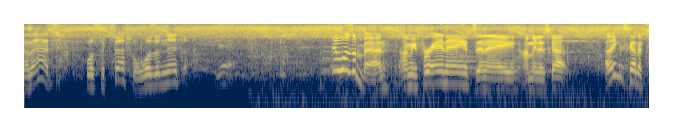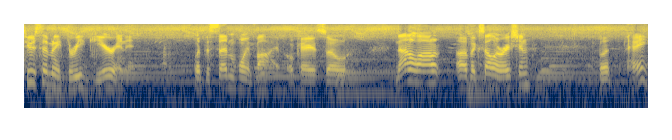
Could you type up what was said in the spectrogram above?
Now that was successful, wasn't it? Yeah. It wasn't bad. I mean, for NA, it's NA. I mean, it's got, I think it's got a 273 gear in it with the 7.5. Okay, so not a lot of acceleration, but hey,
